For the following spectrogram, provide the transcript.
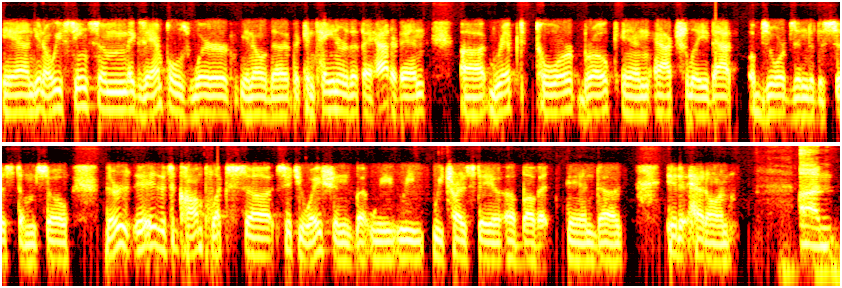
and you know we've seen some examples where you know the the container that they had it in uh, ripped, tore, broke, and actually that absorbs into the system. So there, it's a complex uh, situation, but we, we we try to stay above it and uh, hit it head on. Um,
